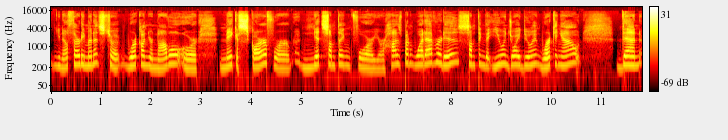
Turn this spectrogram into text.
you know, 30 minutes to work on your novel or make a scarf or knit something for your husband, whatever it is, something that you enjoy doing, working out, then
